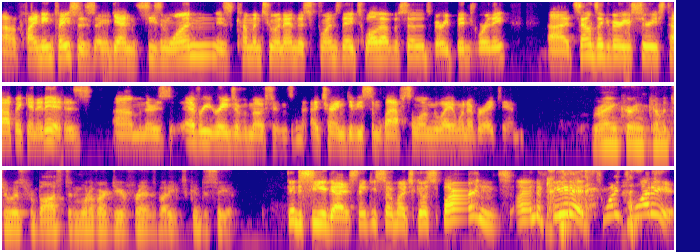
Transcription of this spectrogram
Uh, Finding Faces, again, season one is coming to an end this Wednesday, 12 episodes, very binge worthy. Uh, it sounds like a very serious topic, and it is. Um, there's every range of emotions. I try and give you some laughs along the way whenever I can. Ryan Kern coming to us from Boston, one of our dear friends, buddy. It's good to see you. Good to see you guys. Thank you so much. Go Spartans, undefeated, 2020.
